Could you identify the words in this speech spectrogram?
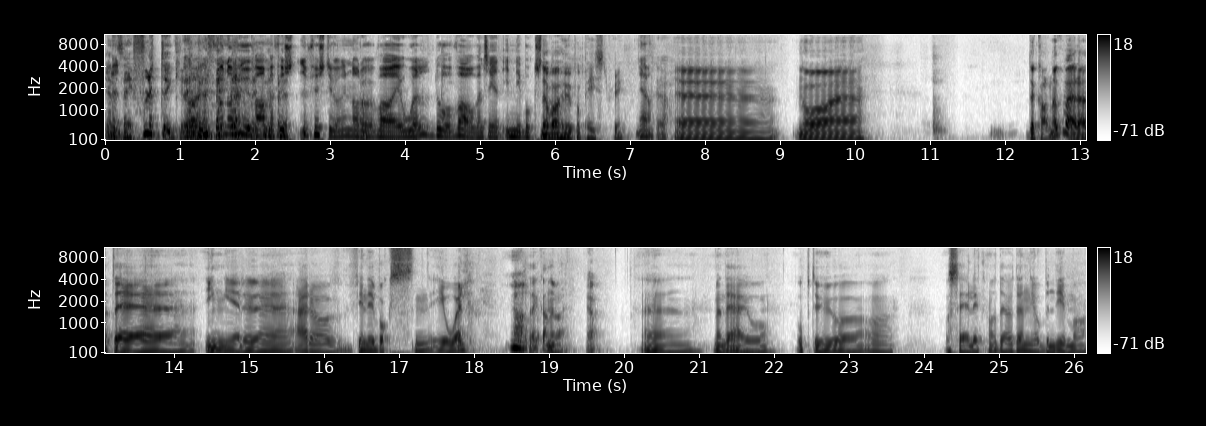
Eller si 'flytt deg'! For når hun var med første, første gang når ja. var i OL, da var hun vel sikkert inni boksen? Da var hun på pastry. Ja. ja. Eh, nå eh, Det kan nok være at eh, Inger eh, er å finne i boksen i OL. Ja. Det kan jo være. Ja. Uh, men det er jo opp til hun å, å, å, se litt nå. Det er jo den jobben de må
